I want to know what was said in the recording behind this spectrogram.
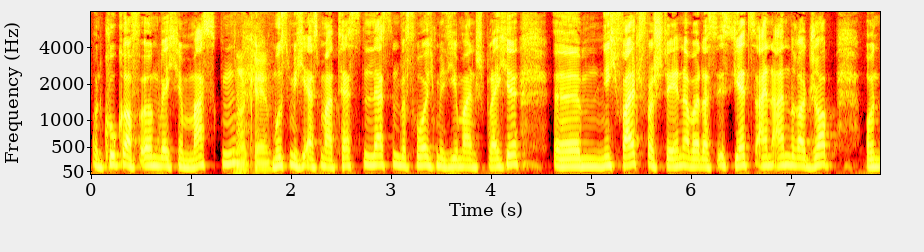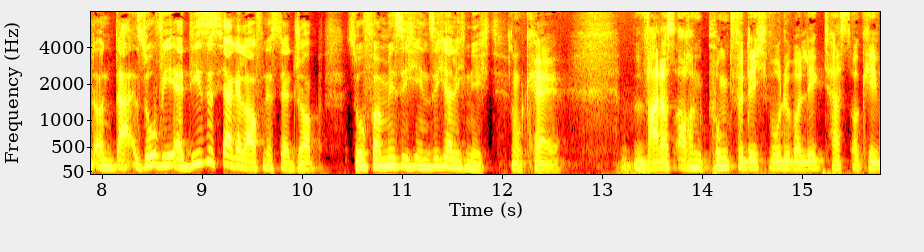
und gucke auf irgendwelche Masken, okay. muss mich erstmal testen lassen, bevor ich mit jemandem spreche. Ähm, nicht falsch verstehen, aber das ist jetzt ein anderer Job. Und, und da, so wie er dieses Jahr gelaufen ist, der Job, so vermisse ich ihn sicherlich nicht. Okay. War das auch ein Punkt für dich, wo du überlegt hast, okay,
